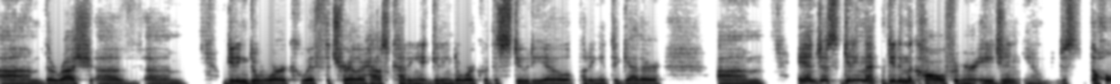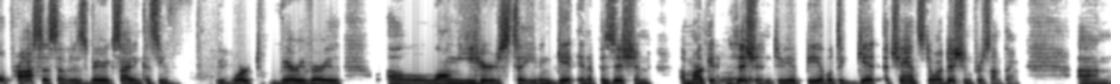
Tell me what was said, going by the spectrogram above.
Um, the rush of um, getting to work with the trailer house cutting it getting to work with the studio putting it together um, and just getting that getting the call from your agent you know just the whole process of it is very exciting because you've you've worked very very uh, long years to even get in a position a market Absolutely. position to be able to get a chance to audition for something um,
